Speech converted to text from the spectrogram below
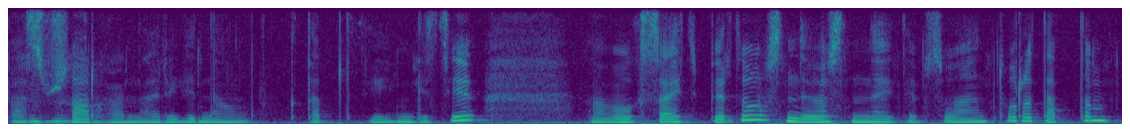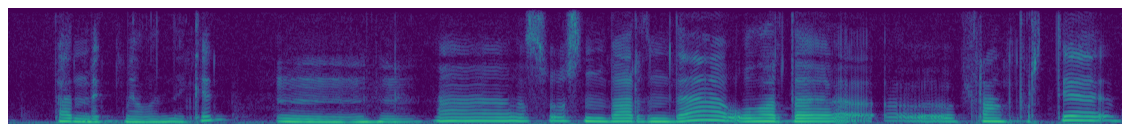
Басып шығарған оригинал кітапты деген кезде ол кісі айтып берді осындай осындай деп. Содан тура таптым. Пан макмиллан екен. Сосын бардым да оларда франкфуртте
